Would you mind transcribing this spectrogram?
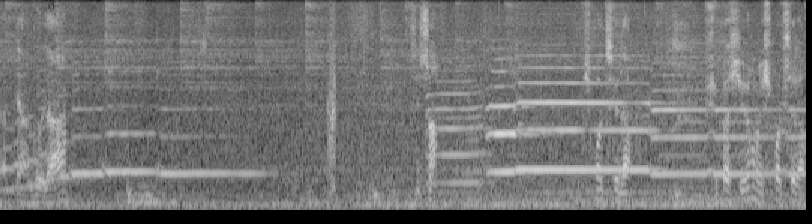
la pergola. C'est ça. Je crois que c'est là. Je suis pas sûr, mais je crois que c'est là.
